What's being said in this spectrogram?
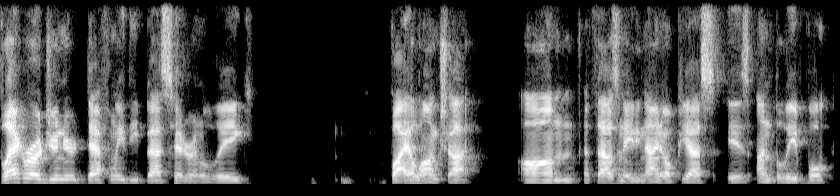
Vlad Guerrero Jr. definitely the best hitter in the league by a long shot. Um, 1089 OPS is unbelievable.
